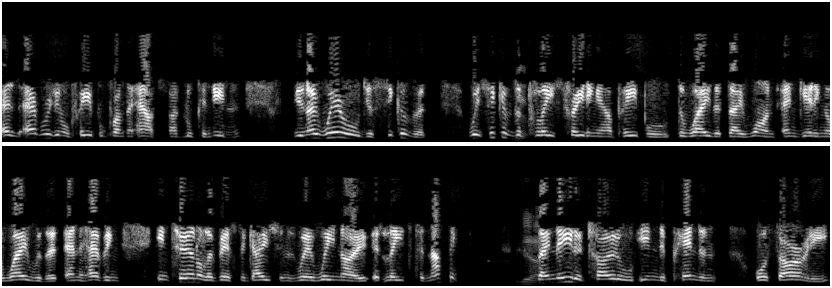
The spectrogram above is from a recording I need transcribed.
as Aboriginal people from the outside looking in, you know, we're all just sick of it. We're sick of the police treating our people the way that they want and getting away with it and having internal investigations where we know it leads to nothing. Yeah. They need a total independent authority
